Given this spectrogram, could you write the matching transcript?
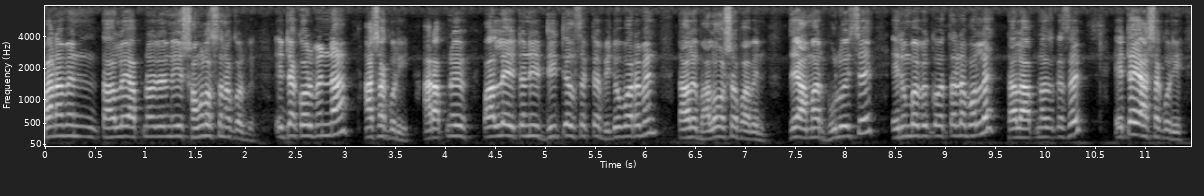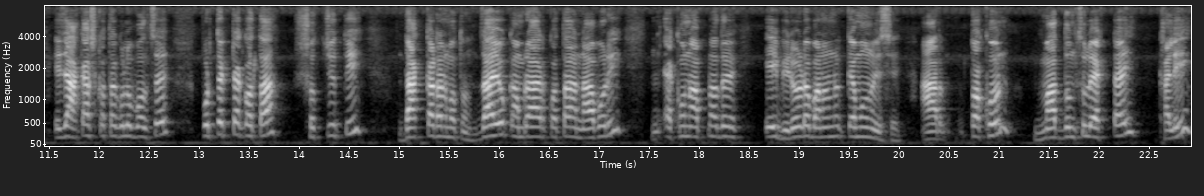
বানাবেন, তাহলে আপনার নিয়ে সমালোচনা করবে। এটা করবেন না, আশা করি। আর আপনি পারলে এটা নিয়ে ডিটেলস একটা ভিডিও বানাবেন, তাহলে ভালোবাসা পাবেন যে আমার ভুল হয়েছে এরকমভাবে কথাটা বললে, তাহলে আপনার কাছে এটাই আশা করি। এই যে আকাশ কথাগুলো বলছে, প্রত্যেকটা কথা সত্যি দাগ কাটার মতন। যাই হোক, আমরা আর কথা না বলি। এখন আপনাদের এই ভিডিওটা বানানো কেমন হয়েছে? আর তখন মাধ্যম ছিল একটাই, খালি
